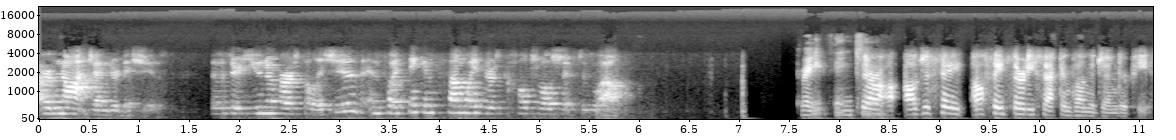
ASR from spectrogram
are not gendered issues. Those are universal issues, and so I think in some ways there's cultural shift as well. Great, thank you. Sarah, I'll just say I'll say 30 seconds on the gender piece.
